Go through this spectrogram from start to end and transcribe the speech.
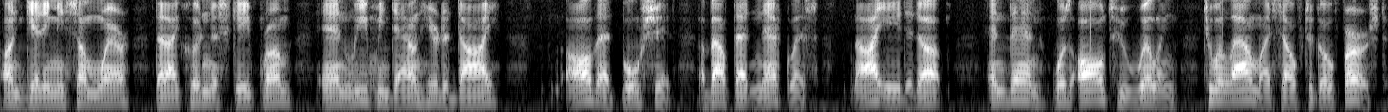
on getting me somewhere that I couldn't escape from and leave me down here to die? All that bullshit about that necklace, I ate it up, and then was all too willing to allow myself to go first.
